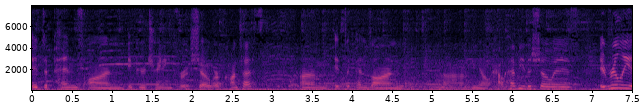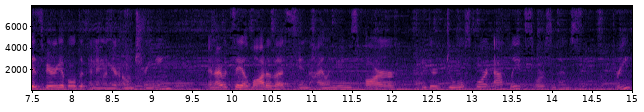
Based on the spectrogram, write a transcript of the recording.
it depends on if you're training for a show or contest. Um, it depends on um, you know how heavy the show is. It really is variable depending on your own training. And I would say a lot of us in Highland Games are either dual sport athletes or sometimes three.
